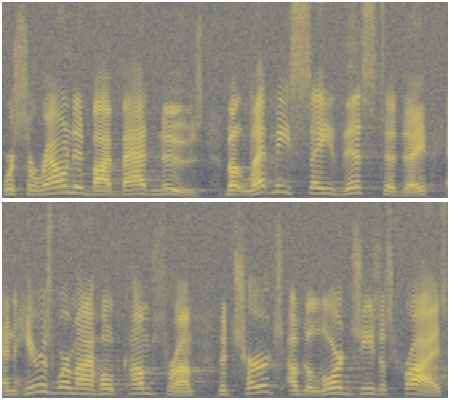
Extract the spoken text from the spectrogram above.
We're surrounded by bad news. But let me say this today, and here's where my hope comes from. The church of the Lord Jesus Christ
